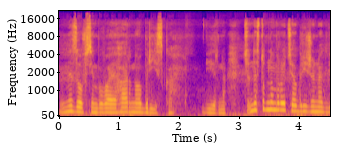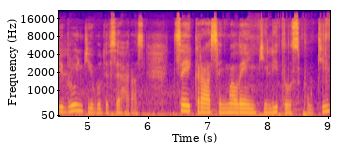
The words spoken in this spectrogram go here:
не зовсім буває гарна обрізка. Вірно. Цю- Наступному році обріжу на дві бруньки і буде все гаразд. Цей красень маленький Little Spooky.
